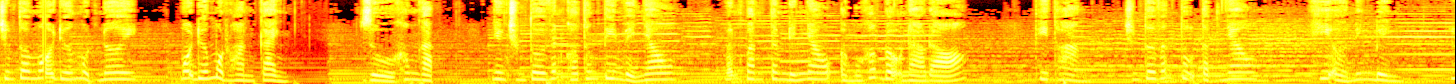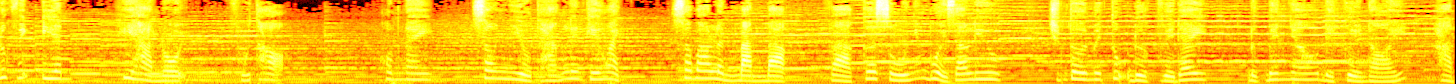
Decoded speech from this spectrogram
chúng tôi mỗi đứa một nơi, mỗi đứa một hoàn cảnh. Dù không gặp, nhưng chúng tôi vẫn có thông tin về nhau, vẫn quan tâm đến nhau ở một góc độ nào đó. Thì thoảng, chúng tôi vẫn tụ tập nhau khi ở Ninh Bình, lúc Vĩnh Yên, khi Hà Nội, Phú Thọ. Hôm nay, sau nhiều tháng lên kế hoạch, sau bao lần bàn bạc và cơ số những buổi giao lưu, chúng tôi mới tụ được về đây, được bên nhau để cười nói, hàn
